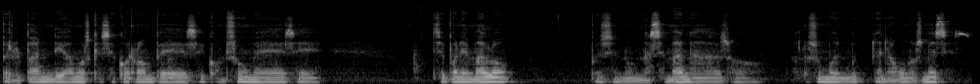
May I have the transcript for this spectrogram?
pero el pan digamos que se corrompe, se consume, se se pone malo pues en unas semanas o lo sumo en, algunos meses.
